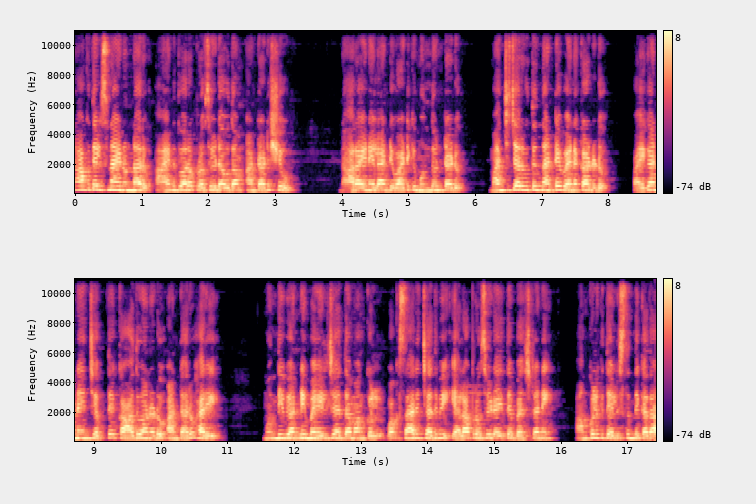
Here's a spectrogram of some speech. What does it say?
నాకు తెలిసిన ఆయన ఉన్నారు. ఆయన ద్వారా ప్రొసీడ్ అవుదాం అంటాడు శివ్. నారాయణ ఇలాంటి వాటికి ముందుంటాడు. మంచి జరుగుతుందంటే వెనకాడడు. పైగా నేను చెప్తే కాదు అనడు అంటారు హరి. ముందు ఇవన్నీ మెయిల్ చేద్దాం అంకుల్. ఒకసారి చదివి ఎలా ప్రొసీడ్ అయితే బెస్ట్ అని అంకుల్కి తెలుస్తుంది కదా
